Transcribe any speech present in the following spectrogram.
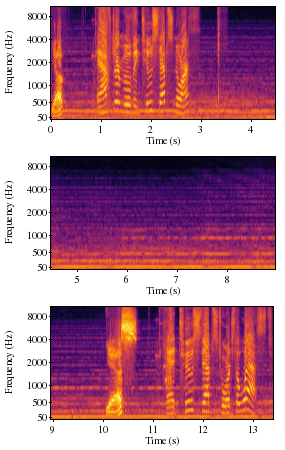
Yep. After moving two steps north, Yes. head two steps towards the west.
